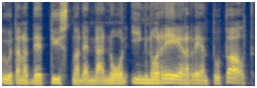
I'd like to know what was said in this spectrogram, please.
utan att det är tystnaden när någon ignorerar rent totalt.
